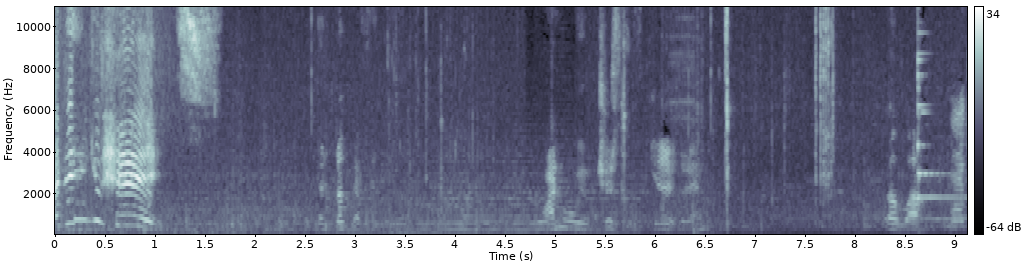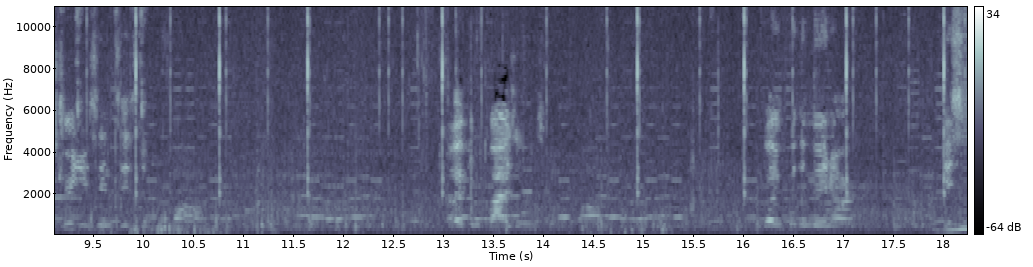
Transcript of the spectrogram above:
I didn't get hit! I Why don't we just get it, eh? Oh wow. My tree sense is the bomb. I open fires on this one, bomb. Going for the moon arc. Just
